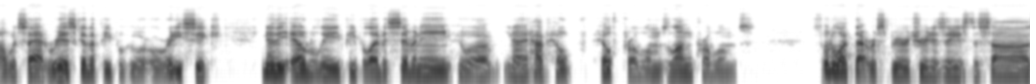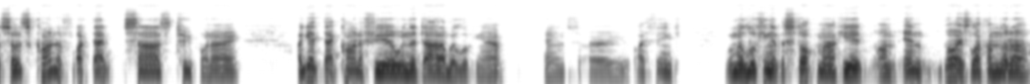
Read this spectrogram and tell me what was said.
I would say at risk are the people who are already sick. You know, the elderly, people over 70 who are, you know, have health health problems, lung problems, sort of like that respiratory disease, the SARS. So it's kind of like that SARS 2.0. I get that kind of feel in the data we're looking at. And so I think when we're looking at the stock market, I'm, and guys, like I'm not a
